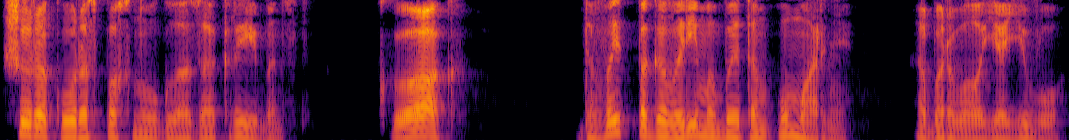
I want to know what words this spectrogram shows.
Широко распахнул глаза Крейбенст. «Как?» «Давай поговорим об этом у Марни», – оборвал я его.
